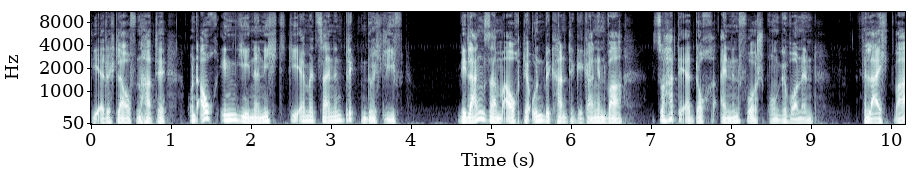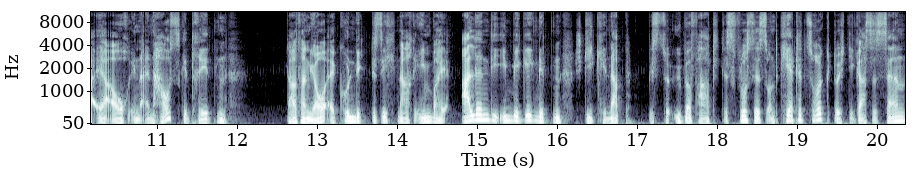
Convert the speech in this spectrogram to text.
die er durchlaufen hatte, und auch in jener nicht, die er mit seinen Blicken durchlief. Wie langsam auch der Unbekannte gegangen war, so hatte er doch einen Vorsprung gewonnen. Vielleicht war er auch in ein Haus getreten. D'Artagnan erkundigte sich nach ihm bei allen, die ihm begegneten, stieg hinab bis zur Überfahrt des Flusses und kehrte zurück durch die Gasse Seine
